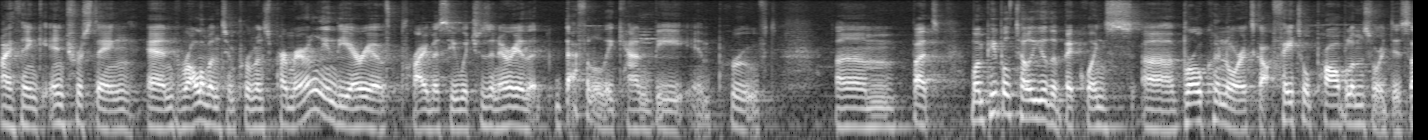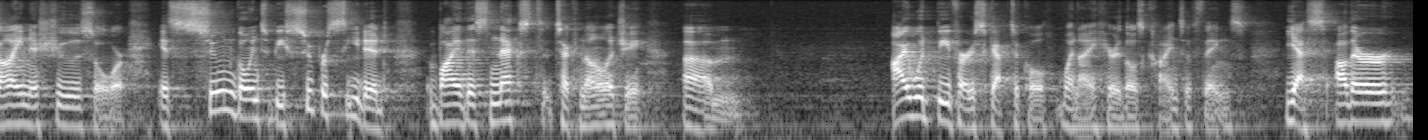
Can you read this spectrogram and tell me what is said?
I think, interesting and relevant improvements, primarily in the area of privacy, which is an area that definitely can be improved. Um, but when people tell you that Bitcoin's uh, broken or it's got fatal problems or design issues or it's soon going to be superseded by this next technology, um, I would be very skeptical when I hear those kinds of things. Yes, other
